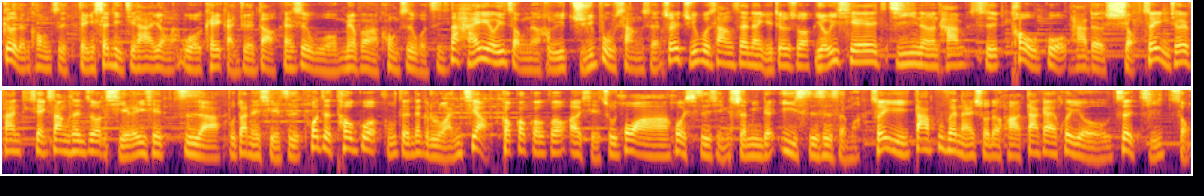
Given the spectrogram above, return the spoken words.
个人控制，等于身体其他用了，我可以感觉到，但是我没有办法控制我自己。那还有一种呢属于局部上升，所以局部上升呢，也就是说有一些肌呢，它是透过它的手，所以你就会发现上身之后写了一些字啊，不断的写字，或者透过扶着那个鸾叫，勾勾勾勾啊，写出话啊或事情，神明的意思是什么？所以大部分来说的话，大概会有这几种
